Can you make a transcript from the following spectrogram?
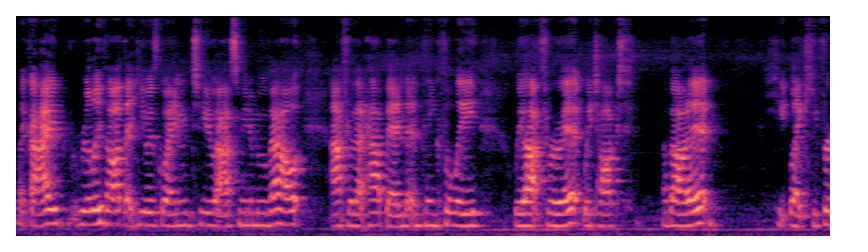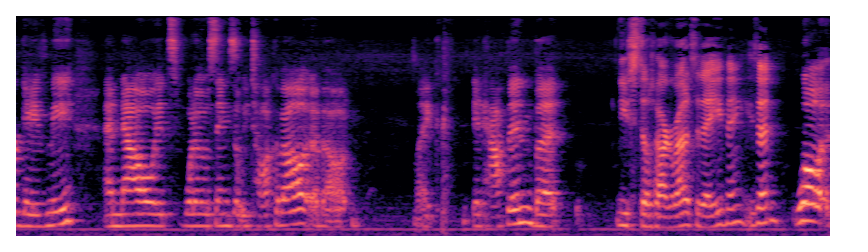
Like I really thought that he was going to ask me to move out after that happened, and thankfully we got through it. We talked about it. He like he forgave me, and now it's one of those things that we talk about about like it happened, but You still talk about it today. You think? You said? well,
